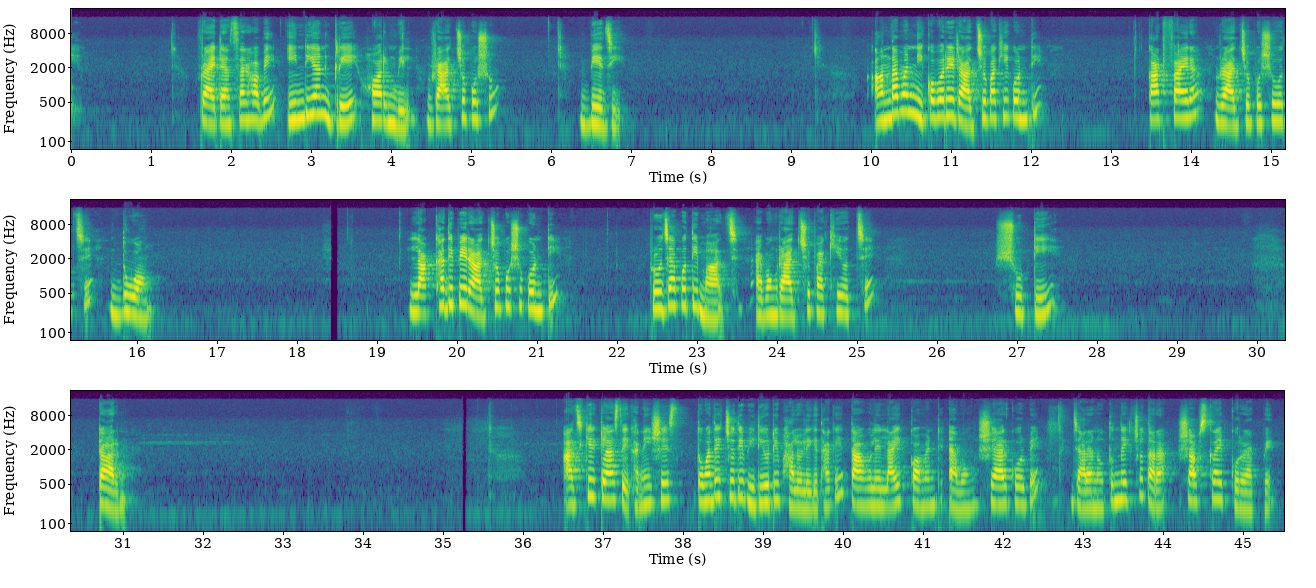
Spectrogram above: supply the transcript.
রাইট অ্যান্সার হবে ইন্ডিয়ান গ্রে হর্নবিল রাজ্য পশু বেজি। আন্দামান নিকোবরের রাজ্য পাখি কোনটি? কাঠফায়রা, রাজ্য পশু হচ্ছে দুয়ং। লাক্ষাদ্বীপের রাজ্য পশু কোনটি? প্রজাপতি মাছ এবং রাজ্য পাখি হচ্ছে সুটি টার্ন। আজকের ক্লাস এখানেই শেষ। তোমাদের যদি ভিডিওটি ভালো লেগে থাকে, তাহলে লাইক, কমেন্ট এবং শেয়ার করবে। যারা নতুন দেখছ, তারা সাবস্ক্রাইব করে রাখবে।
